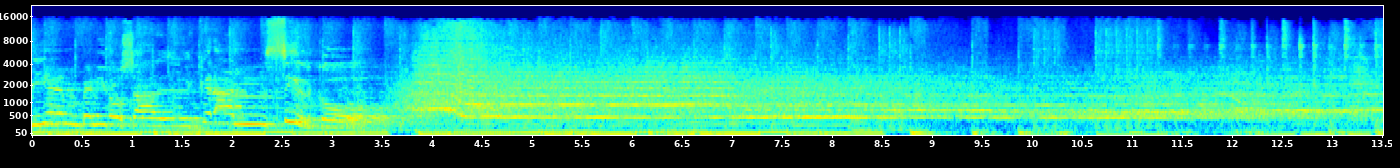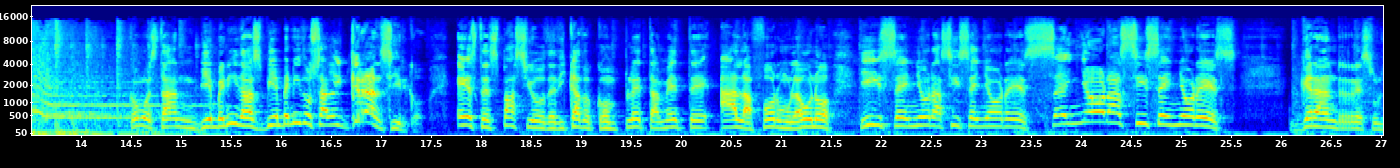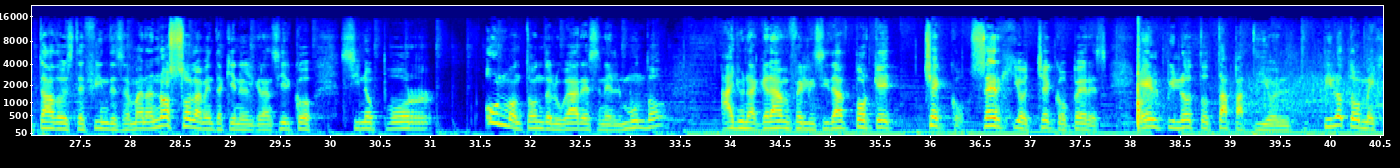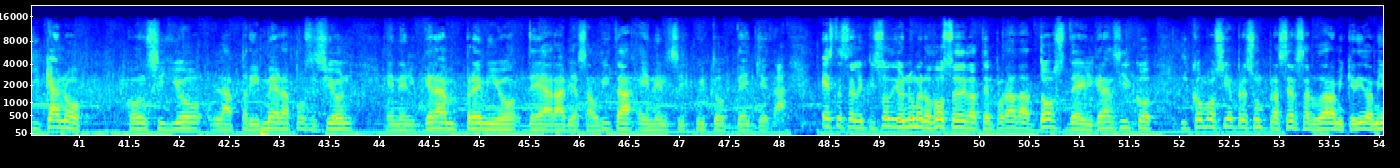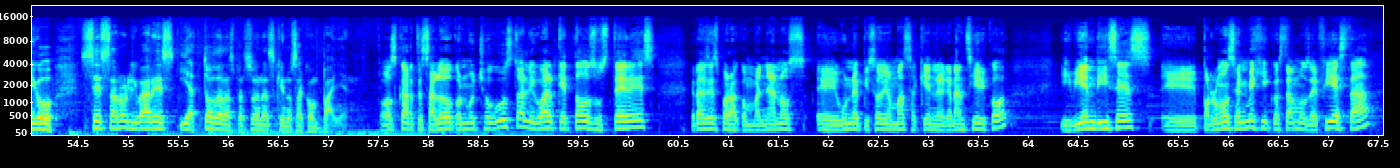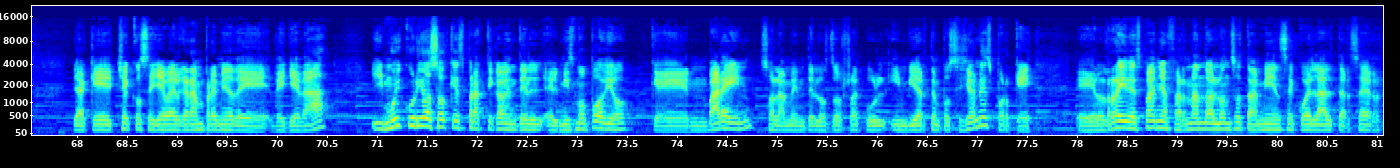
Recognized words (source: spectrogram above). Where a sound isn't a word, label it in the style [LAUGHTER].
Bienvenidos al Gran Circo. ¿Cómo están? Bienvenidas, bienvenidos al Gran Circo. Este espacio dedicado completamente a la Fórmula 1. Y señoras y señores, señoras y señores, gran resultado este fin de semana, no solamente aquí en el Gran Circo, sino por un montón de lugares en el mundo. Hay una gran felicidad porque Checo, Sergio Checo Pérez, el piloto tapatío, el piloto mexicano, consiguió la primera posición en el Gran Premio de Arabia Saudita en el circuito de Jeddah. Este es el episodio número 12 de la temporada 2 del Gran Circo y como siempre es un placer saludar a mi querido amigo César Olivares y a todas las personas que nos acompañan. Oscar, te saludo con mucho gusto, al igual que todos ustedes. Gracias por acompañarnos eh, un episodio más aquí en el Gran Circo. Y bien dices, eh, por lo menos en México estamos de fiesta, ya que Checo se lleva el Gran Premio de, de Jeddah. Y muy curioso que es prácticamente el, mismo podio que en Bahrein, solamente los dos Red Bull invierten posiciones porque el rey de España, Fernando Alonso, también se cuela al tercer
